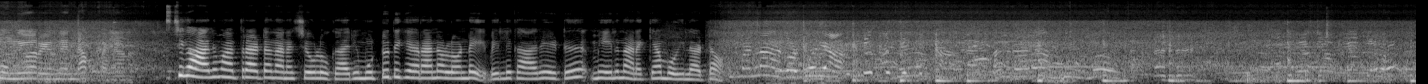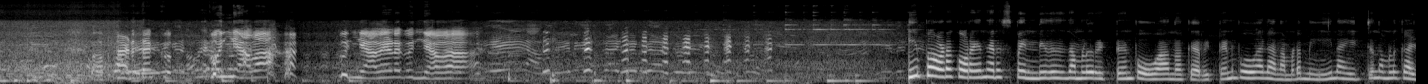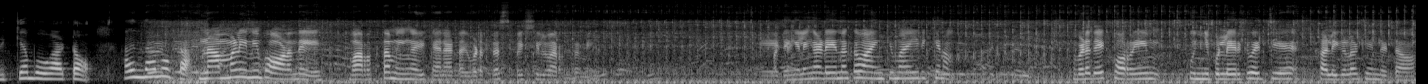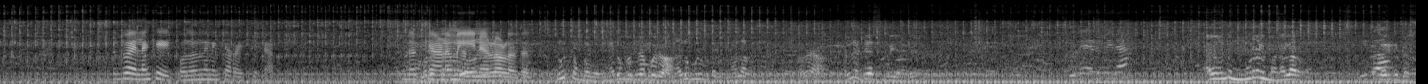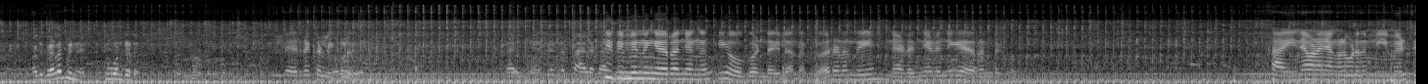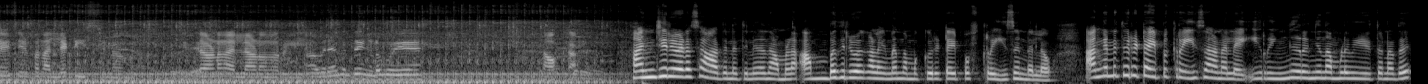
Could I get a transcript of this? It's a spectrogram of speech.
മുങ്ങി പറയുന്നത് എന്റെ അപ്പനാണ് ജസ്റ്റ് കാൽ മാത്രമായിട്ടോ നനച്ചോളൂ. കാര്യം മുട്ടുത്തി കയറാനുള്ളതുകൊണ്ടേ വലിയ കാര്യമായിട്ട് മേൽ നനയ്ക്കാൻ പോയില്ല കേട്ടോ അടുത്ത കുഞ്ഞാവ. കുഞ്ഞാവയാണ് കുഞ്ഞാവ. ഇപ്പോൾ അവിടെ കുറേ നേരം സ്പെൻഡ് ചെയ്തത് നമ്മൾ റിട്ടേൺ പോവാന്നൊക്കെ. റിട്ടേൺ പോവാല്ല നമ്മുടെ മെയിൻ ഐറ്റം നമ്മൾ കഴിക്കാൻ പോവാട്ടോ. അതെന്താ നോക്കാം? നമ്മൾ ഇനി പോണതേ വറുത്ത മീൻ കഴിക്കാനാട്ടോ. ഇവിടുത്തെ സ്പെഷ്യൽ വറുത്ത മീൻ. ഏതെങ്കിലും കടയിൽ നിന്നൊക്കെ വാങ്ങിക്കുമായിരിക്കണം. ഇവിടത്തെ കുറേ കുഞ്ഞു പിള്ളേർക്ക് പറ്റിയ കളികളൊക്കെ ഉണ്ട് കേട്ടോ ഇപ്പോൾ എല്ലാം കേൾക്കുമെന്നൊന്നും എനിക്കറിയത്തില്ല. ഇതൊക്കെയാണ് മീനുകളുള്ളത് அது வந்து முரல்மா நல்லா இருக்கும் வெரி குட் அது விலை மீன் டூ ஹண்ட்ரட் പിള്ളേരുടെ കളികൾ ഇതിമൊന്നും കയറാൻ ഞങ്ങൾക്ക് യോഗം ഉണ്ടായില്ല എന്നൊക്കെ പറയണത് ഞടഞ്ഞടഞ്ഞ് കയറണ്ട് കഴിഞ്ഞ തവണ ഞങ്ങൾ ഇവിടെ മീൻ മേടിച്ച് വെച്ചപ്പോൾ നല്ല ടേസ്റ്റ് ഉണ്ടായിരുന്നു ഇത്തവണ നല്ലതാണോ എന്ന് അറിയില്ല അവരെന്നിട്ട് എങ്ങനെ പോയേ നോക്കാം അഞ്ച് രൂപയുടെ സാധനത്തിന് നമ്മൾ അമ്പത് രൂപ കളയുന്ന നമുക്കൊരു ടൈപ്പ് ഓഫ് ക്രേസ് ഉണ്ടല്ലോ. അങ്ങനത്തെ ഒരു ടൈപ്പ് ക്രേസ് ആണല്ലേ ഈ റിങ് എറിഞ്ഞ് നമ്മൾ വീഴ്ത്തണത്?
